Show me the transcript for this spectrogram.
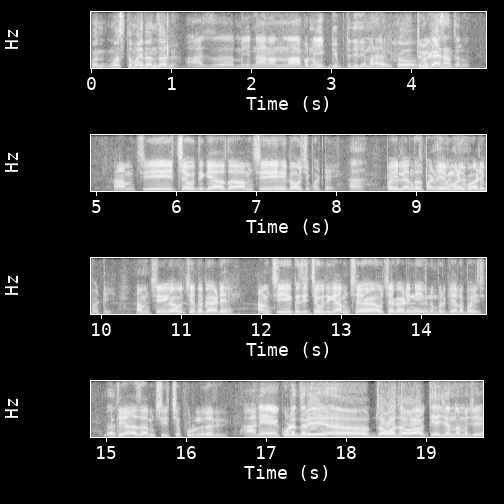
पण मस्त मैदान झालं. आज अ, म्हणजे नानांना आपण एक गिफ्ट दिली म्हणायला लागलं. हो. तुम्ही काय सांगचाल आमची इच्छा होती की आता आमची ही गावची फाटी आहे. हा. पहिल्यांदाच फाटी आहे मुळीकवाडी फाटी. आमची गावची आता गाडी आहे. आमची एकच इच्छा होती की आमच्या गावच्या गाडीने एक नंबर केला पाहिजे. ते आज आमची इच्छा पूर्ण झालेली आहे. आणि कुठेतरी अ, जवळजवळ तेजानं म्हणजे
